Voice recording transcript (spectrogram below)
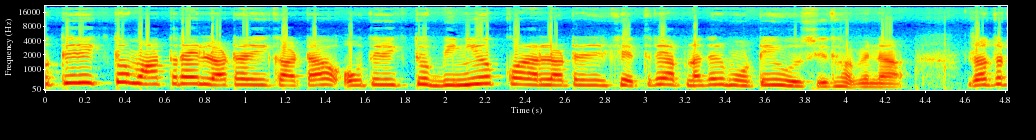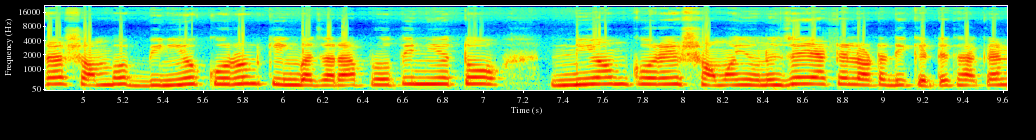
অতিরিক্ত মাত্রায় লটারি কাটা, অতিরিক্ত বিনিয়োগ করা লটারির ক্ষেত্রে আপনাদের মোটেই উচিত হবে না। যতটা সম্ভব বিনিয়োগ করুন, কিংবা যারা প্রতিনিয়ত নিয়ম করে সময় অনুযায়ী একটা লটারি কেটে থাকেন,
